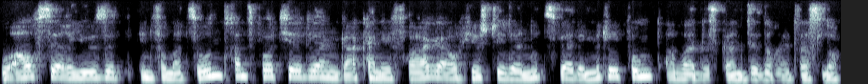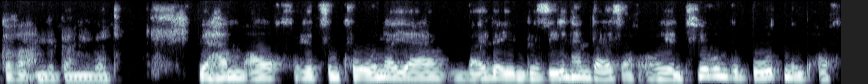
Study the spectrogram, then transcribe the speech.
wo auch seriöse Informationen transportiert werden, gar keine Frage. Auch hier steht der Nutzwert im Mittelpunkt, aber das Ganze doch etwas lockerer angegangen wird. Wir haben auch jetzt im Corona-Jahr, weil wir eben gesehen haben, da ist auch Orientierung geboten und auch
